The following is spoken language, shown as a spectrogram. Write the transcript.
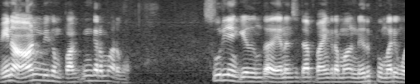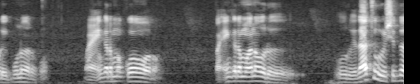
மெயினாக ஆன்மீகம் பயங்கரமாக இருக்கும். சூரியன் கேது இருந்தால் இணைஞ்சிட்டா பயங்கரமாக நெருப்பு மாதிரி உங்களுடைய குணம் இருக்கும். பயங்கரமாக கோவம் வரும். பயங்கரமான ஒரு ஒரு ஏதாச்சும் ஒரு விஷயத்த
